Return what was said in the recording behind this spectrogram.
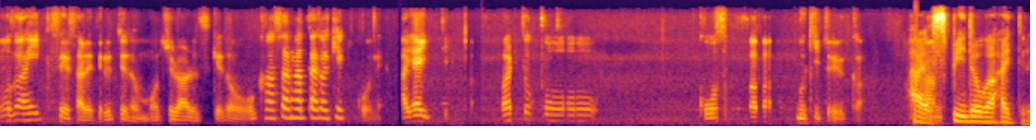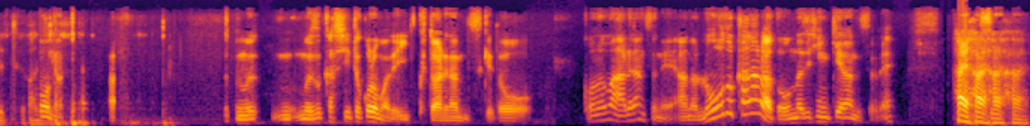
農山育成されてるっていうのももちろんあるんですけど、お母さん方が結構ね、早いっていうか、割とこう、高速馬向きというか、い。はい。スピードが入ってるっていう感じ。そうなんです。あちょっとむむ難しいところまで行くとあれなんですけど、このまああれなんですよね、あのロードカナロアと同じ品形なんですよね。はいはいはいはい。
